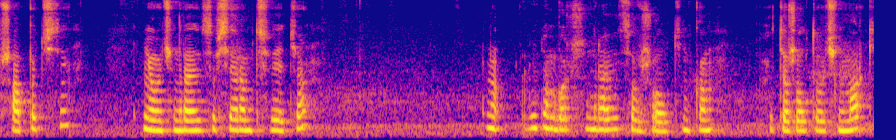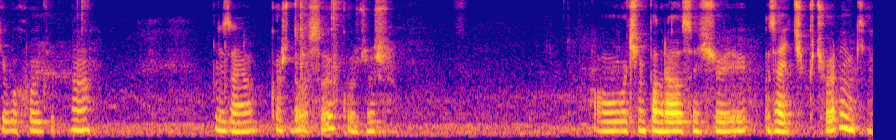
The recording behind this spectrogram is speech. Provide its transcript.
в шапочці. Мне очень нравится в сером цвете. Ну, людям больше нравится в желтеньком. Хотя желтый очень маркий выходит, но не знаю, у каждого свой вкус же. Очень понравился еще и зайчик черненький.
